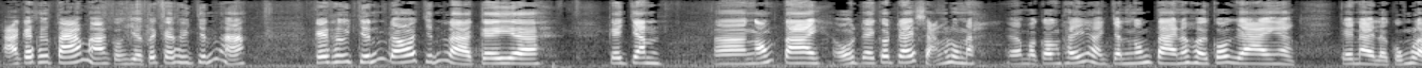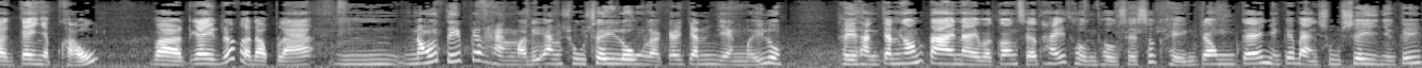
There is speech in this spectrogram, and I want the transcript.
à, cây thứ 8 hả? Còn giờ tới cây thứ 9 hả? Cây thứ 9 đó chính là cây à, cây chanh à, ngón tay. Ở đây có trái sẵn luôn nè. À, mà con thấy là chanh ngón tay nó hơi có gai nha. Cây này là cũng là cây nhập khẩu và cây rất là độc lạ. Ừ, Nói tiếp cái thằng mà đi ăn sushi luôn là cây chanh vàng mỹ luôn. Thì thằng chanh ngón tay này bà con sẽ thấy thường thường sẽ xuất hiện trong cái những cái bàn sushi những cái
